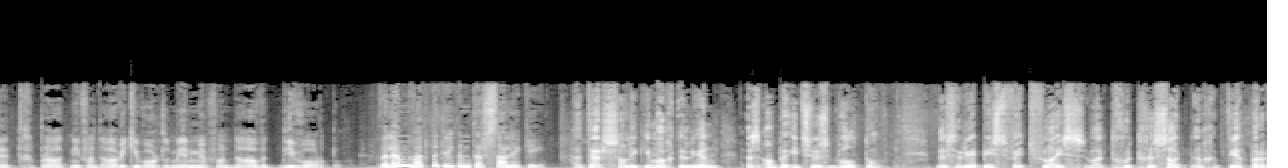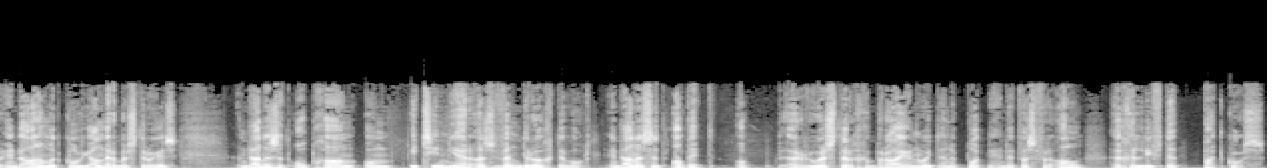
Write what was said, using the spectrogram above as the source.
net gepraat nie van Dawietjie wortel meer nie, maar van Dawid die wortel. Willem, wat beteken tersalletjie? 'n Tersalletjie magteleen is amper iets soos biltong. Dis repies vetvleis wat goed gesout en gepeper en daarna met koriander bestrooi is. En dan is dit opgehang om ietsie meer as windroog te word. En dan is dit altyd op 'n rooster gebraai en nooit in 'n pot nie. En dit was veral 'n geliefde padkos.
